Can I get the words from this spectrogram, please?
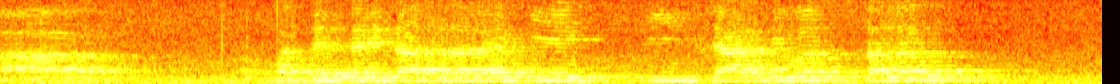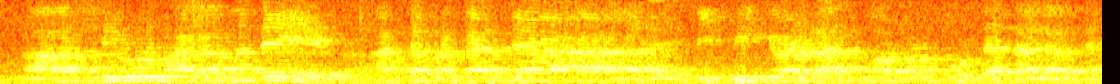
मध्यंतरीच मध्यंतरीत असं झालं की तीन चार दिवस सलग शिरूर भागामध्ये अशा प्रकारच्या डीपी किंवा ट्रान्सफॉर्मर फोडण्यात आल्या होत्या.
